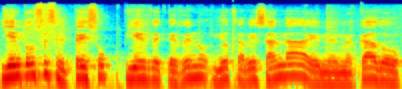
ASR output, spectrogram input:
Y entonces el peso pierde terreno y otra vez anda en el mercado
